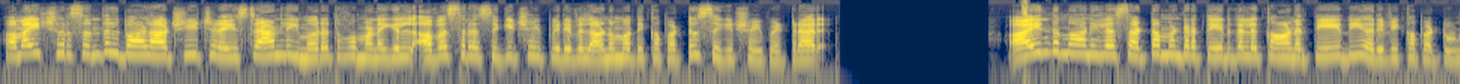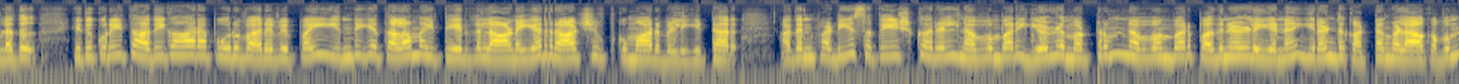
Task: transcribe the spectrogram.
அமைச்சர் செந்தில் பாலாஜி சென்னை ஸ்டான்லி மருத்துவமனையில் அவசர சிகிச்சை பிரிவில் அனுமதிக்கப்பட்டு சிகிச்சை பெற்றார். ஐந்து மாநில சட்டமன்ற தேர்தலுக்கான தேதி அறிவிக்கப்பட்டுள்ளது. இதுகுறித்த அதிகாரப்பூர்வ அறிவிப்பை இந்திய தலைமை தேர்தல் ஆணையர் ராஜீவ்குமார் வெளியிட்டார். அதன்படி சத்தீஸ்கரில் நவம்பர் ஏழு மற்றும் நவம்பர் பதினேழு என இரண்டு கட்டங்களாகவும்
